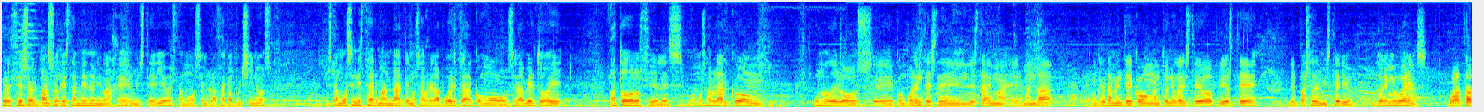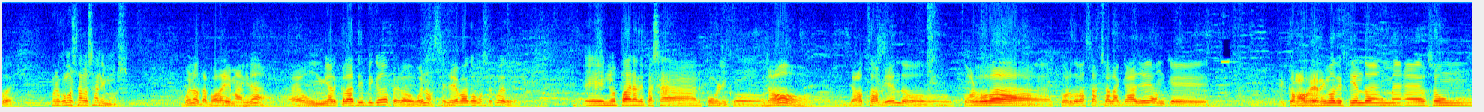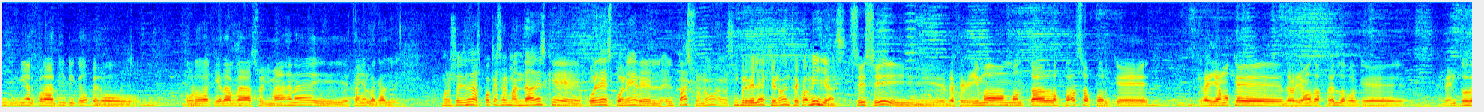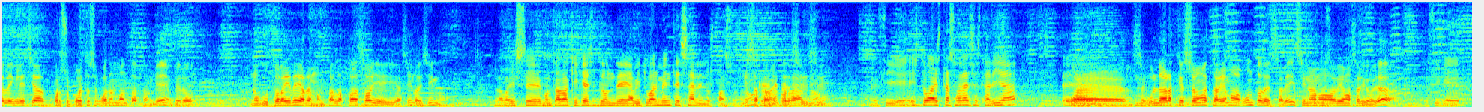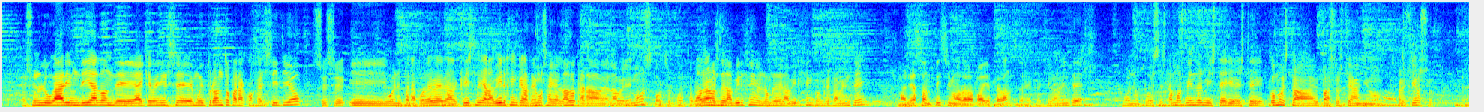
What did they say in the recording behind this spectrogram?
Precioso el paso que están viendo en imagen, el misterio. Estamos en Plaza Capuchinos, estamos en esta hermandad que nos abre la puerta como se le ha abierto hoy a todos los fieles. Vamos a hablar con uno de los eh, componentes de, de esta herma- hermandad, concretamente con Antonio Galisteo, prioste del Paso del Misterio. Antonio, muy buenas. Buenas tardes. Bueno, ¿cómo están los ánimos? Bueno, te podéis imaginar, es un miércoles típico, pero bueno, se lleva como se puede. Eh, no para de pasar público. No, ya lo estás viendo, Córdoba, Córdoba se ha hecho a la calle, aunque como venimos diciendo es un, me- es un miércoles atípico, pero Córdoba quiere ver sus imágenes y están en la calle. Bueno, sois de las pocas hermandades que puede exponer el, el paso, ¿no? Es un privilegio, ¿no? Entre comillas. Sí, sí, decidimos montar los pasos porque creíamos que deberíamos de hacerlo, porque dentro de la iglesia, por supuesto, se pueden montar también, pero nos gustó la idea de montar los pasos y, así lo hicimos. Lo habéis eh, montado aquí, que es donde habitualmente salen los pasos, ¿no? Exactamente, recordar, sí, ¿no? sí. Es decir, esto a estas horas estaría... eh, Pues según las horas que son, estaríamos a punto de salir, si no hemos- habíamos salido ya. Es decir, que es un lugar y un día donde hay que venirse muy pronto para coger sitio Sí, sí, y bueno, y para poder ver al Cristo y a la Virgen, que la tenemos ahí al lado, que ahora la, veremos. por supuesto que Háblanos sí. de la Virgen, el nombre de la Virgen concretamente. María Santísima de la Paz y Esperanza. Efectivamente. Bueno, pues estamos viendo el misterio este. ¿Cómo está el paso este año? Precioso,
